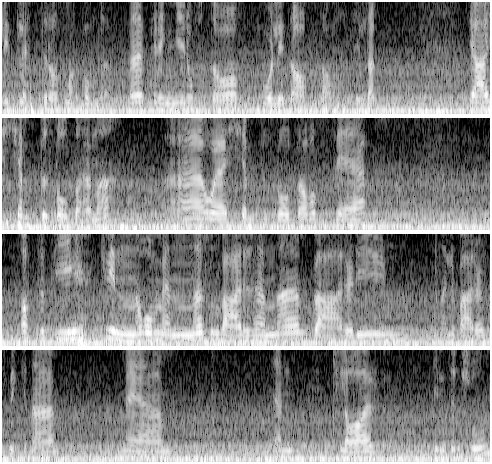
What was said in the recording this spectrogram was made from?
litt lettere å snakke om det. Det trenger ofte å få litt avstand til det. Jeg er kjempestolt av henne, eh, og jeg er kjempestolt av å se at de kvinnene og mennene som bærer henne, bærer de Eller bærer smykkene med en klar intensjon.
